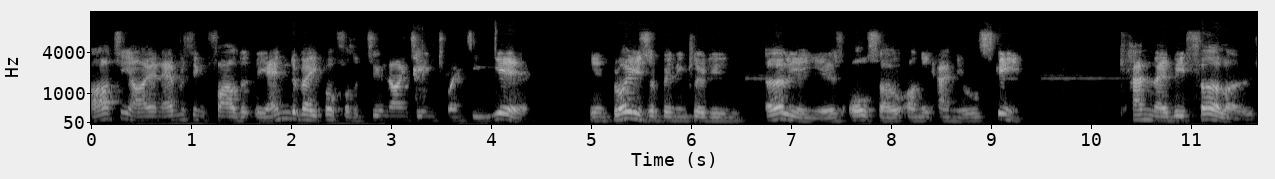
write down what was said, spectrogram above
RTI and everything filed at the end of April for the 2019-20 year. The employees have been included in earlier years also on the annual scheme. Can they be furloughed?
